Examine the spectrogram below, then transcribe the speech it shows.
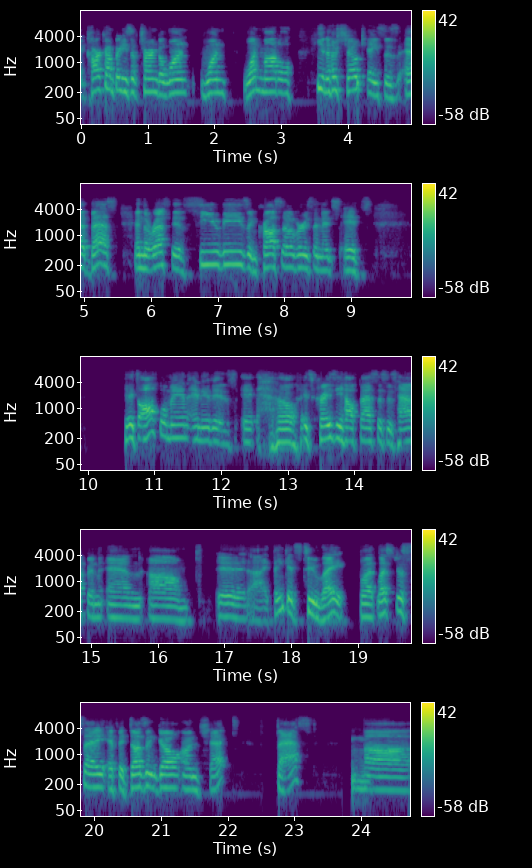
they, car companies have turned to one one one model, you know, showcases at best, and the rest is CUVs and crossovers, and it's it's it's awful, man, and it is. It, oh, it's crazy how fast this has happened, and um, it, I think it's too late. But let's just say if it doesn't go unchecked fast, mm-hmm. uh,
